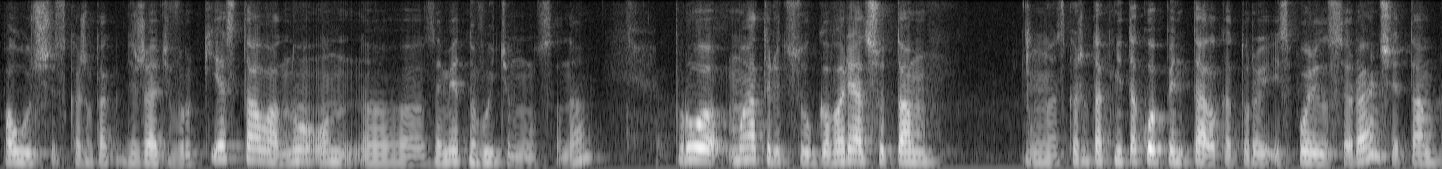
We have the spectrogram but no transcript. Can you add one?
получше, скажем так, держать в руке стало, но он э, заметно вытянулся. Да? Про матрицу говорят, что там скажем так, не такой пентайл, который использовался раньше, там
